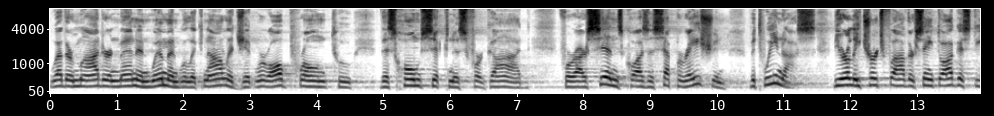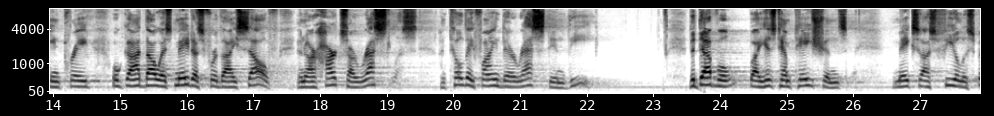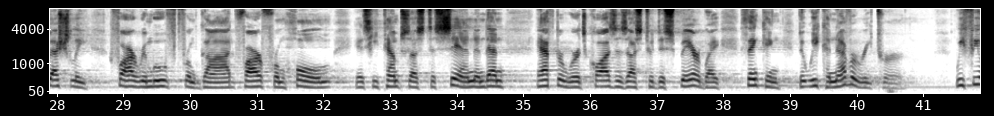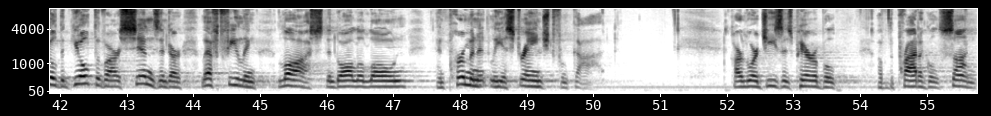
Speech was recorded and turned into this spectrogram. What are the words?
Whether modern men and women will acknowledge it, we're all prone to this homesickness for God, for our sins cause a separation between us. The early church father, St. Augustine, prayed, O God, thou hast made us for thyself, and our hearts are restless until they find their rest in thee. The devil, by his temptations, makes us feel especially far removed from God, far from home, as he tempts us to sin, and then afterwards causes us to despair by thinking that we can never return. We feel the guilt of our sins and are left feeling lost and all alone and permanently estranged from God. Our Lord Jesus' parable of the prodigal son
